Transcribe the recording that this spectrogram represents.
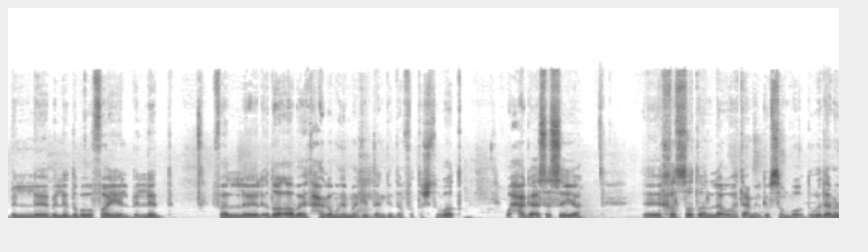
بال بال LED profile بال LED. فالإضاءة بقت حاجة مهمة جدا جدا في التشطيبات وحاجة أساسية آه، خاصة لو هتعمل gypsum board وده من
